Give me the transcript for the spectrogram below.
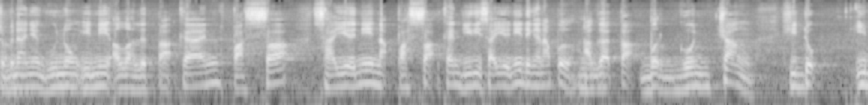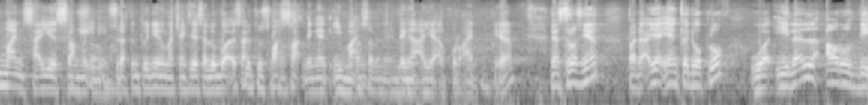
sebenarnya gunung ini Allah letakkan pasak saya ni nak pasakkan diri saya ni dengan apa hmm. agar tak bergoncang hidup iman saya selama ini. Sudah tentunya macam kita selalu buat Ustaz. Betul, pasak dengan iman dengan dengan, ayat al-Quran ya. Dan seterusnya pada ayat yang ke-20 wa ilal ardi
